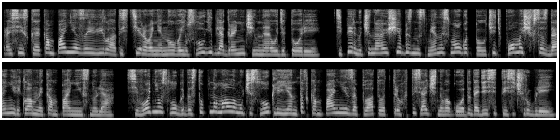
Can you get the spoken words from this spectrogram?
Российская компания заявила о тестировании новой услуги для ограниченной аудитории. Теперь начинающие бизнесмены смогут получить помощь в создании рекламной кампании с нуля. Сегодня услуга доступна малому числу клиентов компании за плату от 3000 года до 10 тысяч рублей.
